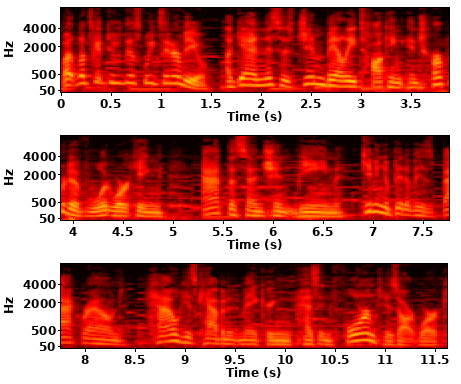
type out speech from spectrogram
But let's get to this week's interview. Again, this is Jim Bailey talking interpretive woodworking at the Sentient Bean, giving a bit of his background, how his cabinet making has informed his artwork,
